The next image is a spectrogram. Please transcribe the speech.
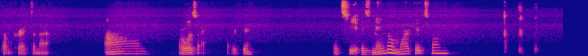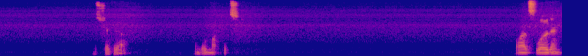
if I'm correct on that. Um, where was I? Over here. Let's see. Is Mango Markets one? Let's check it out. Mango Markets. While it's loading.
